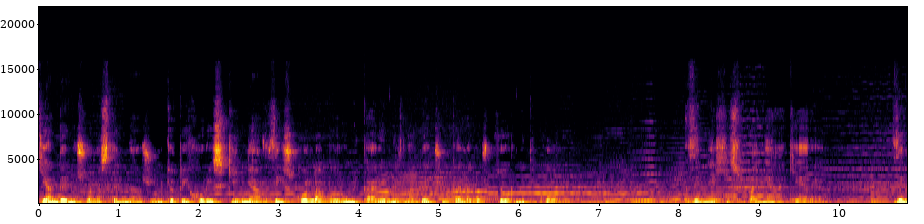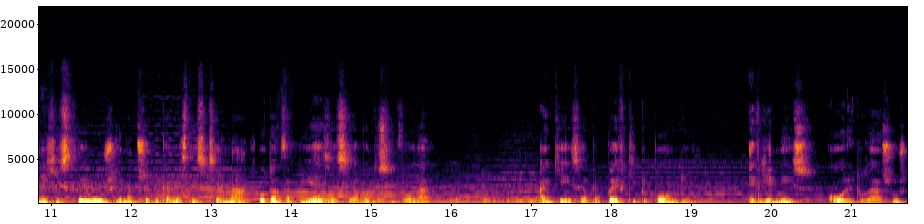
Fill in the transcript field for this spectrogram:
και οι αντένες σου αναστενάζουν και ότι χωρίς σκηνιά δύσκολα μπορούν οι καρίνες να αντέξουν πέλαγος πιο ορμητικό. Δεν έχεις πανιά ακέραια. Δεν έχεις θεούς για να τους επικαλεστείς ξανά όταν θα πιέζεσαι από τη συμφορά. Αν και είσαι από πεύκη του πόντου, ευγενής κόρη του δάσους,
